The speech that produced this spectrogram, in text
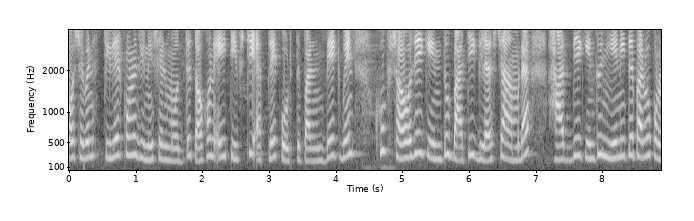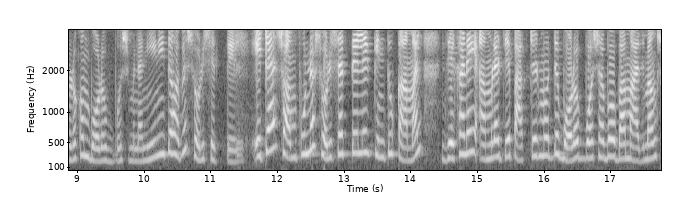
বসাবেন স্টিলের কোনো জিনিসের মধ্যে, তখন এই টিপসটি অ্যাপ্লাই করতে পারেন। দেখবেন খুব সহজেই কিন্তু বাটি গ্লাসটা আমরা হাত দিয়ে কিন্তু নিয়ে নিতে পারব, কোনো রকম বরফ বসবে না। নিয়ে নিতে হবে সরিষের তেল। এটা সম্পূর্ণ সরিষার তেলের কিন্তু কামাল, যেখানেই আমরা যে পাত্রের মধ্যে বরফ বসাবো বা মাছ মাংস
